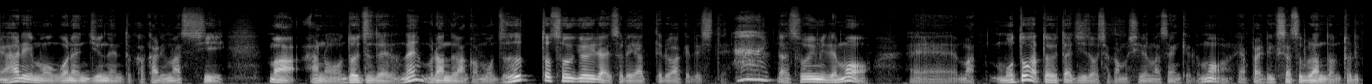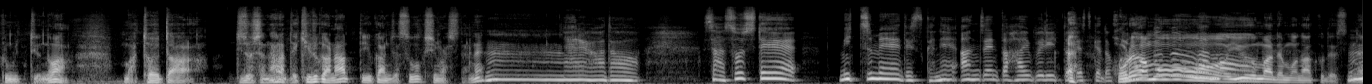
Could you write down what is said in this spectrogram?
やはりもう5年10年とかかりますし、まあ、あのドイツでのねブランドなんかもずっと創業以来それやってるわけでして、はい、だそういう意味でもえーまあ、元はトヨタ自動車かもしれませんけどもやっぱりレクサスブランドの取り組みっていうのは、まあ、トヨタ自動車ならできるかなっていう感じはすごくしましたね。うんなるほど。さあそして3つ目ですかね。安全とハイブリッドですけどこれはもう言うまでもなくですね。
